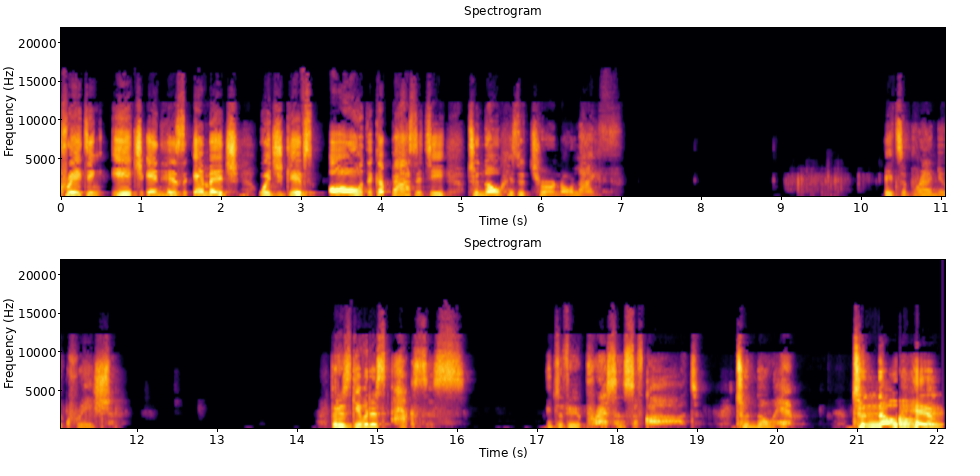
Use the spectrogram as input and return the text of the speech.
creating each in his image, which gives all the capacity to know his eternal life. It's a brand new creation that has given us access into the very presence of God to know him, to know him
